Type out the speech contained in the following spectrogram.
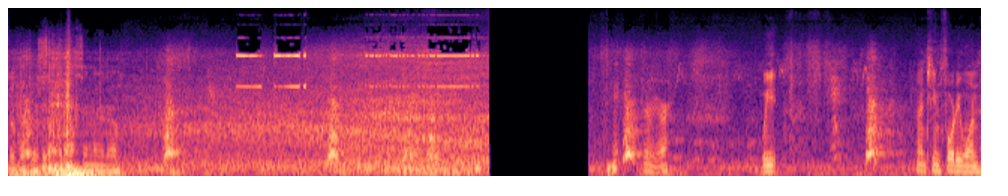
Still think there's something else in there though. Mm, There we are. Wheat. 1941.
